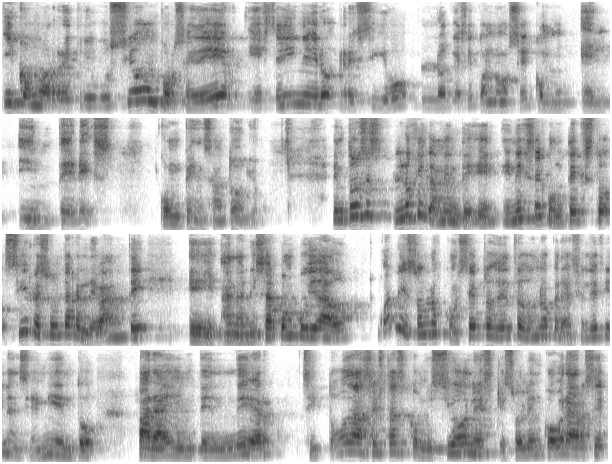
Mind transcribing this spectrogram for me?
y como retribución por ceder este dinero recibo lo que se conoce como el interés compensatorio. Entonces, lógicamente, en, ese contexto sí resulta relevante eh, analizar con cuidado cuáles son los conceptos dentro de una operación de financiamiento para entender si todas estas comisiones que suelen cobrarse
